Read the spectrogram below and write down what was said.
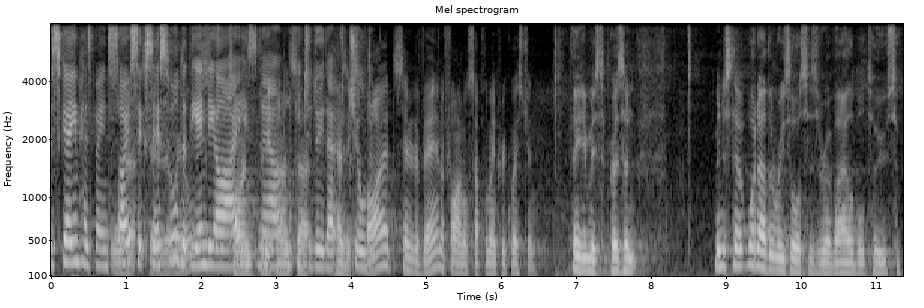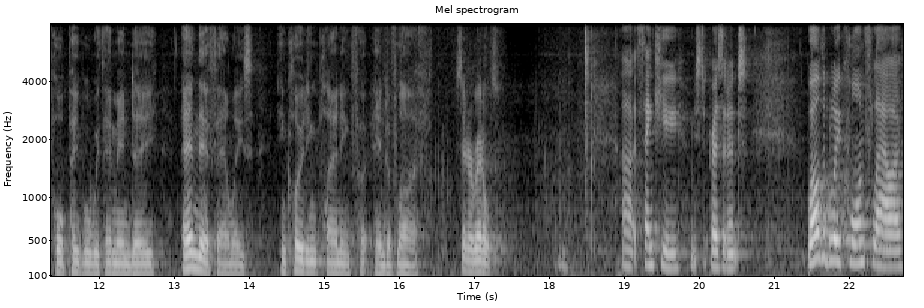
The scheme has been so Order, successful that the NDIA Time is now looking to do that has for children. expired. Senator Van, a final supplementary question. Thank you, Mr President. Minister, what other resources are available to support people with MND and their families, including planning for end of life? Senator Reynolds. Uh, thank you, Mr President. While the blue cornflower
